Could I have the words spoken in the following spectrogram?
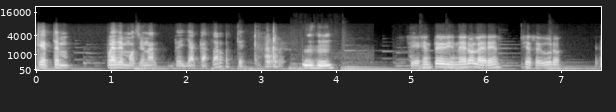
¿qué te puede emocionar de ya casarte? Ujú. Si hay gente de dinero, la herencia seguro.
